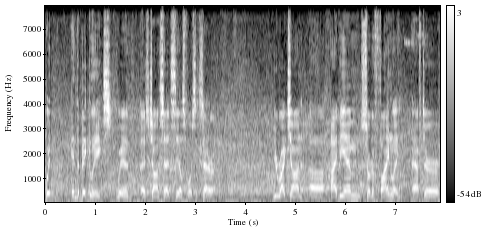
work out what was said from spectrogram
with in the big leagues with, as John said, Salesforce, et cetera. You're right, John. Uh, IBM sort of finally, after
